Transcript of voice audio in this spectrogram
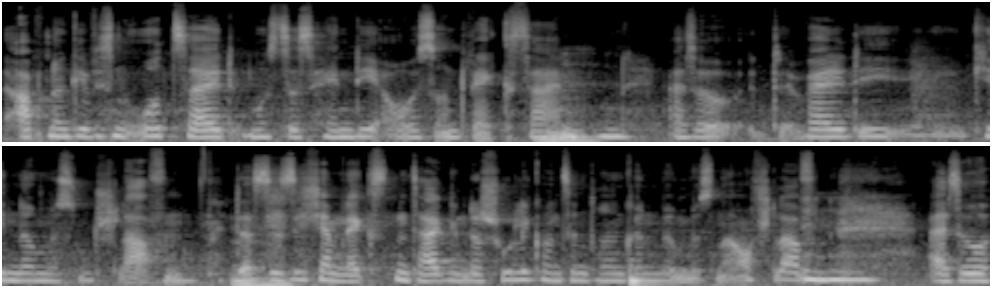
ab einer gewissen Uhrzeit muss das Handy aus und weg sein. Mhm. Also, weil die Kinder müssen schlafen. Dass sie mhm. sich am nächsten Tag in der Schule konzentrieren können, wir müssen auch schlafen. Mhm. Also,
